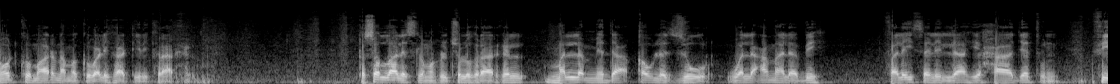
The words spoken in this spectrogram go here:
நோட்குமாறு நமக்கு வழிகாட்டியிருக்கிறார்கள். ரசோல்லா அலிஸ்லாம் அவர்கள் சொல்கிறார்கள் மல்லம் எதா கவுல ஜூர் வல் அமல பி ஃபலை சலில்லாஹி ஹாஜத்துன் ஃபி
